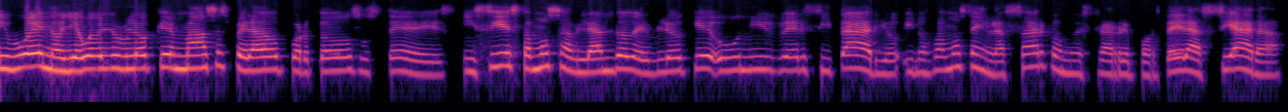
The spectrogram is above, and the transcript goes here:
Y bueno, llegó el bloque más esperado por todos ustedes. Y sí, estamos hablando del bloque universitario y nos vamos a enlazar con nuestra reportera Ciara,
